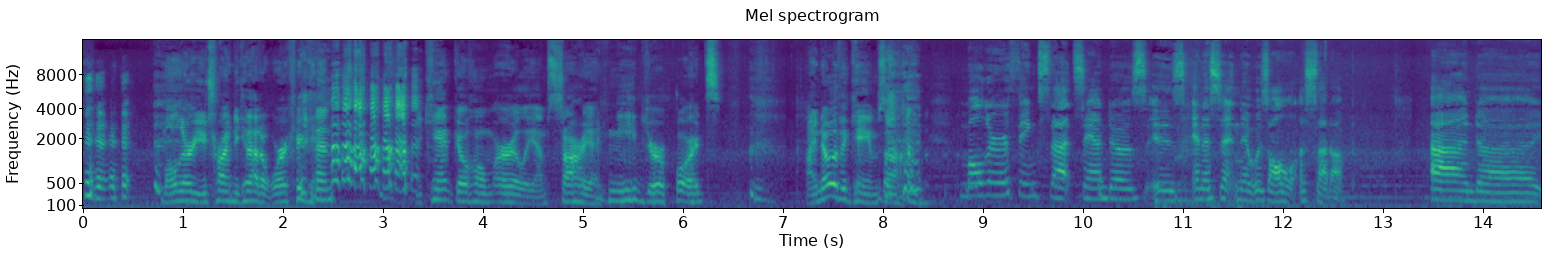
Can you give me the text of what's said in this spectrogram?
Mulder, are you trying to get out of work again? you can't go home early. I'm sorry. I need your reports. I know the game's on. Mulder thinks that Sandoz is innocent and it was all a setup. And, uh,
